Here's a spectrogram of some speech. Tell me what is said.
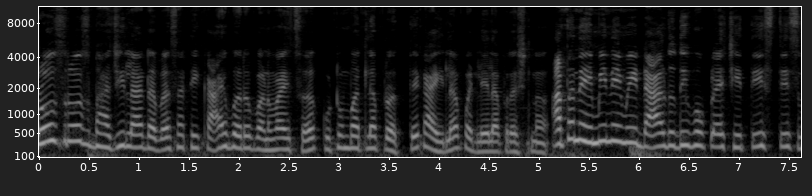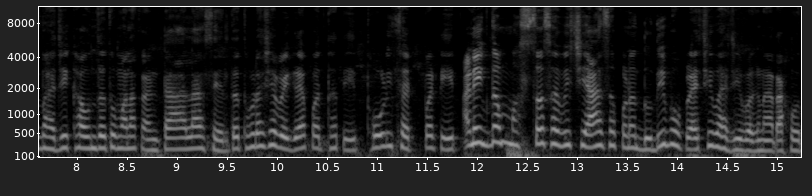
रोज रोज भाजीला डब्यासाठी काय बरं बनवायचं? कुटुंबातल्या प्रत्येक आईला पडलेला प्रश्न. आता नेहमी नेहमी डाळ दुधी भोपळ्याची तीस तीस भाजी खाऊन जर तुम्हाला कंटाळा आला असेल तर थोड्याशा वेगळ्या पद्धतीत थोडी चटपटीत आणि एकदम मस्त चवीची आज आपण दुधी भोपळ्याची भाजी बघणार आहोत.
